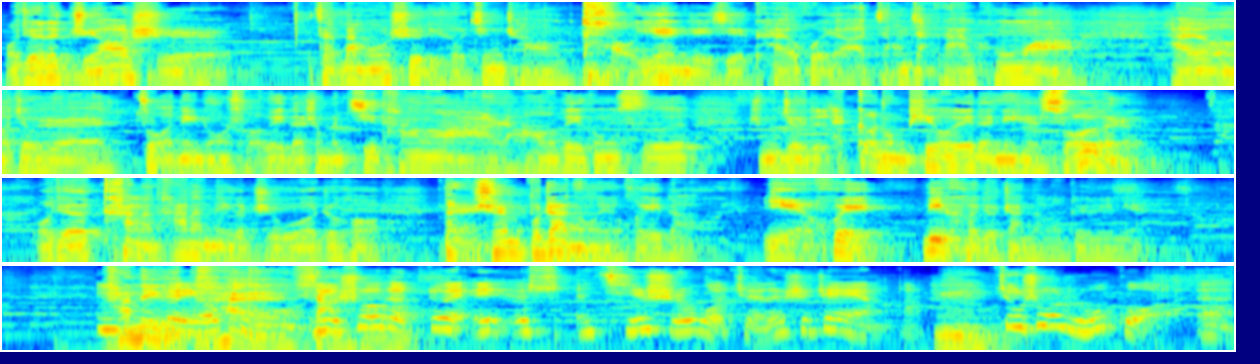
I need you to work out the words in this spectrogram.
我觉得只要是。在办公室里头，经常讨厌这些开会啊、讲假大空啊，还有就是做那种所谓的什么鸡汤啊，然后为公司什么就是来各种 PUA 的那些所有的人，我觉得看了他的那个直播之后，本身不站董宇辉的，也会立刻就站到了对立面。他那个太你说的对，其实我觉得是这样啊，嗯，就说如果呃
